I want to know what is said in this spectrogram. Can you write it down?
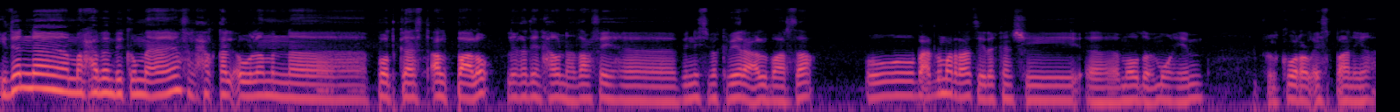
اذا مرحبا بكم معايا في الحلقة الأولى من آه، بودكاست ألبالو اللي غادي نحاول نهضر فيه آه، بنسبة كبيرة على البارسا. وبعض المرات إذا كان شي آه، موضوع مهم في الكرة الإسبانية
